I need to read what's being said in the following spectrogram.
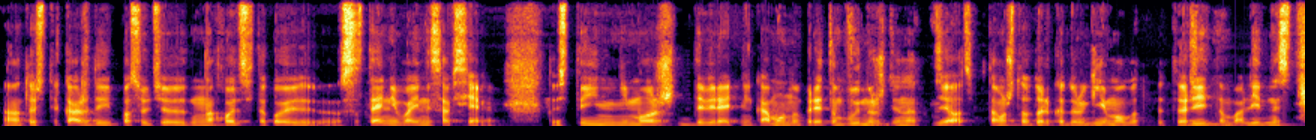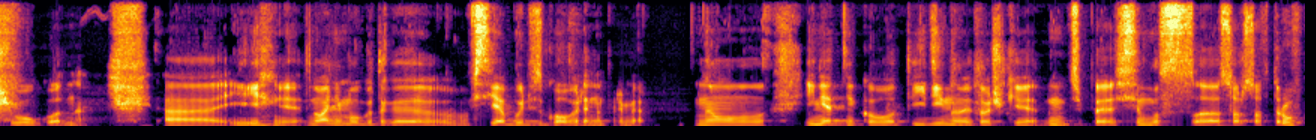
А, то есть ты каждый, по сути, находится в такой состоянии войны со всеми. То есть ты не можешь доверять никому, но при этом вынужден это делать, потому что только другие могут подтвердить там валидность чего угодно. А, и, ну, они могут э, все быть в сговоре, например. Ну, и нет никакого вот единой точки, ну, типа, single source of truth,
